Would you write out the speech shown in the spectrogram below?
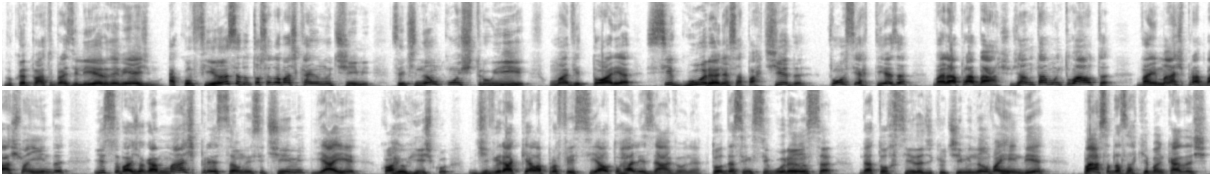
do Campeonato Brasileiro, não é mesmo? A confiança do torcedor vascaíno no time, se a gente não construir uma vitória segura nessa partida, com certeza vai lá para baixo. Já não está muito alta, vai mais para baixo ainda. Isso vai jogar mais pressão nesse time e aí corre o risco de virar aquela profecia autorrealizável, né? Toda essa insegurança da torcida de que o time não vai render passa das arquibancadas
